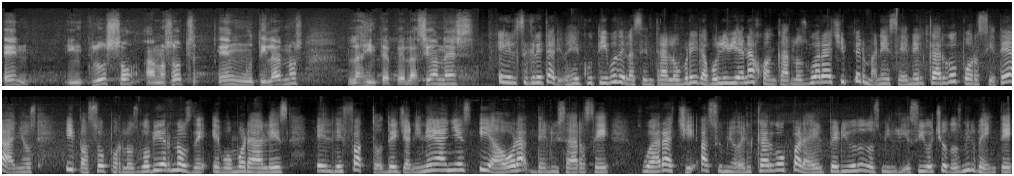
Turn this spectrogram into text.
en, incluso a nosotros, en mutilarnos las interpelaciones. El secretario ejecutivo de la Central Obrera Boliviana, Juan Carlos Guarachi, permanece en el cargo por siete años y pasó por los gobiernos de Evo Morales, el de facto de Yanine Áñez y ahora de Luis Arce. Guarachi asumió el cargo para el periodo 2018-2020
